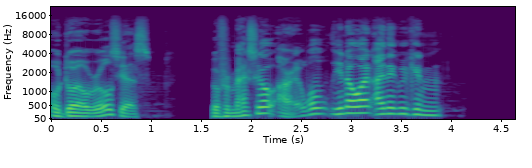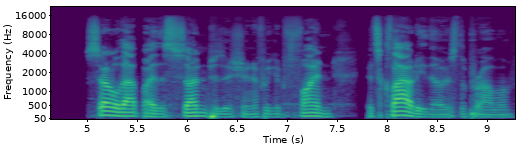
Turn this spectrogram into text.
Oh, Doyle rules, yes. Go for Mexico? All right. Well, you know what? I think we can settle that by the sun position if we can find. It's cloudy, though, is the problem.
